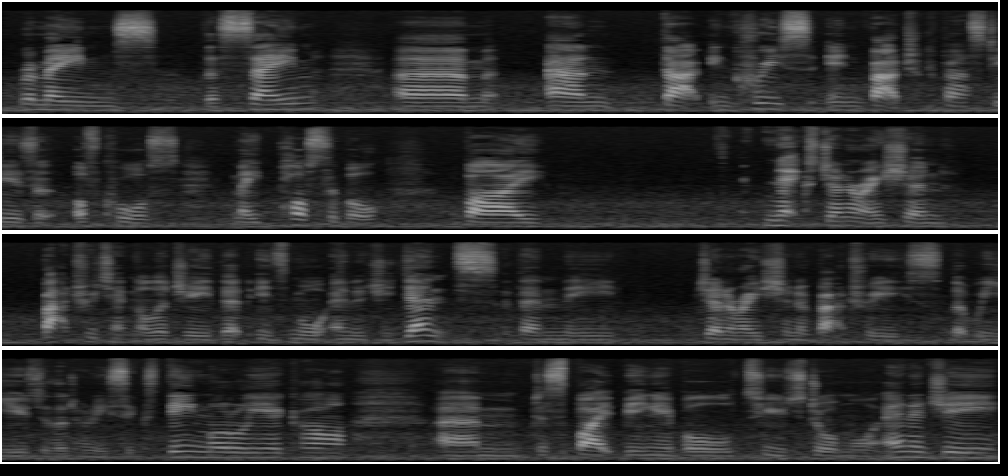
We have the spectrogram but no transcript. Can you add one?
remains the same. Um, and that increase in battery capacity is, of course, made possible by next generation battery technology that is more energy dense than the generation of batteries that we used in the 2016 model year car, um, despite being able to store more energy.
